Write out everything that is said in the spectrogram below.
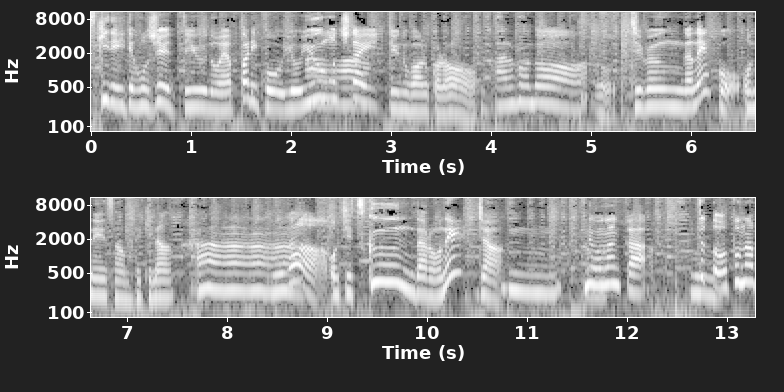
好きでいてほしいっていうのはやっぱりこう余裕持ちたいっていうのがあるから、こなるほど。自分がね、こう、お姉さん的なあ、あのあ、あが落ち着くんだろうね、じゃあう。ん。でもなんか、うんちょっと大人っ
